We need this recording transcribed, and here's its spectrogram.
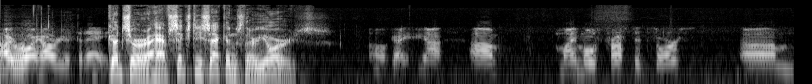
Hi, Roy. How are you today? Good sir. I have 60 seconds. They're yours. Okay. Yeah. Um, my most trusted source um,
